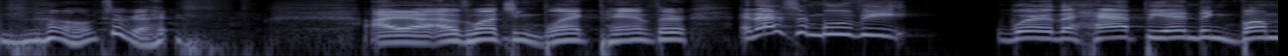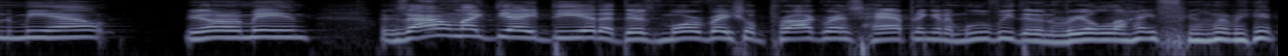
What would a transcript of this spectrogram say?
No, it's okay. I uh, I was watching Black Panther, and that's a movie where the happy ending bummed me out. You know what I mean? Because I don't like the idea that there's more racial progress happening in a movie than in real life. You know what I mean?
